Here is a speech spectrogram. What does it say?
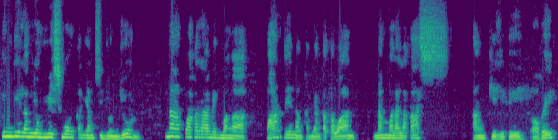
Hindi lang yung mismong kanyang si Junjun. Napakaraming mga parte ng kanyang katawan na malalakas ang kiliti. Okay?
